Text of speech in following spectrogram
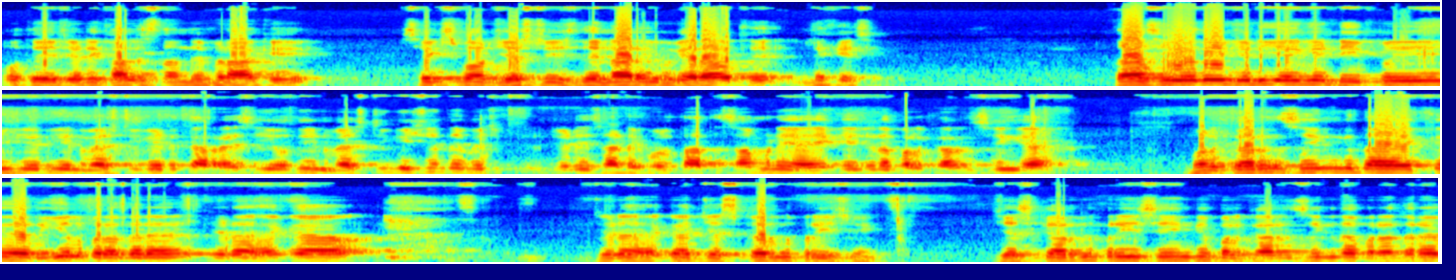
ਉੱਥੇ ਜਿਹੜੇ ਖਾਲਿਸਤਾਨ ਦੇ ਬਣਾ ਕੇ ਸਿਕਸ ਫॉर ਜਸਟਿਸ ਦੇ ਨਾਰੇ ਵਗੈਰਾ ਉੱਥੇ ਲਿਖੇ ਸੀ। ਤਾਂ ਅਸੀਂ ਉਹਦੀ ਜਿਹੜੀ ਹੈਗੀ ਡੀਪਲੀ ਜਿਹੜੀ ਇਨਵੈਸਟੀਗੇਟ ਕਰ ਰਹੇ ਸੀ, ਉਹਦੀ ਇਨਵੈਸਟੀਗੇਸ਼ਨ ਦੇ ਵਿੱਚ ਜਿਹੜੇ ਸਾਡੇ ਕੋਲ ਤੱਥ ਸਾਹਮਣੇ ਆਏ ਕਿ ਜਿਹੜਾ ਬਲਕਰਨ ਸਿੰਘ ਹੈ, ਬਲਕਰਨ ਸਿੰਘ ਦਾ ਇੱਕ ਰੀਅਲ ਬ੍ਰਦਰ ਹੈ, ਜਿਹੜਾ ਹੈਗਾ ਜਿਹੜਾ ਹੈਗਾ ਜਸਕਰਨਪ੍ਰੀਤ ਸਿੰਘ। ਜਸਕਰਨਪ੍ਰੀਤ ਸਿੰਘ, ਬਲਕਰਨ ਸਿੰਘ ਦਾ ਬ੍ਰਦਰ ਹੈ,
